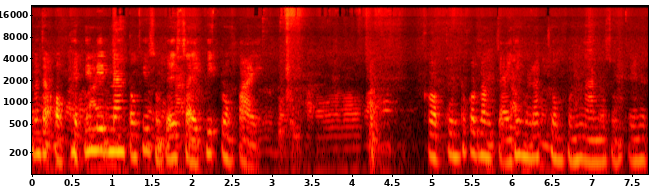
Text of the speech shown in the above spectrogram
มันจะออกเผ็ดนิดๆนะ ตรงที่สนใจใส่พริกลงไป ขอบคุณทุกกำลังใจที่มารับชมผลงานของสนใจนะ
